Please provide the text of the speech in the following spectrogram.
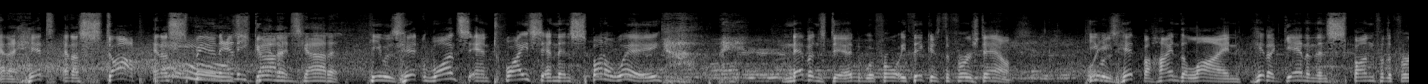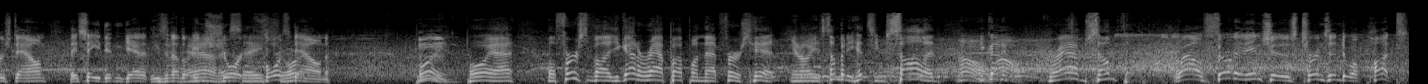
and a hit and a stop and a spin, Ooh, and he got it. Got it. He was hit once and twice and then spun away. God, Nevins did for what we think is the first down. He was hit behind the line, hit again, and then spun for the first down. They say he didn't get it. He's another yeah, inch short. Fourth short. down. Boy, mm. boy. I, well, first of all, you got to wrap up on that first hit. You know, if somebody hits him solid, oh, you got to wow. grab something. Wow, third and inches turns into a punt.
